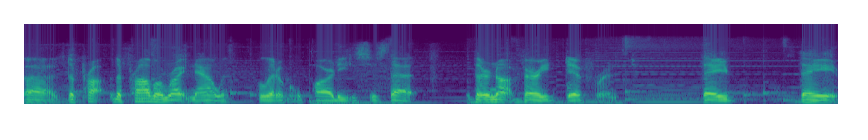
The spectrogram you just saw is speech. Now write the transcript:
uh, the pro- the problem right now with political parties is that they're not very different. They they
